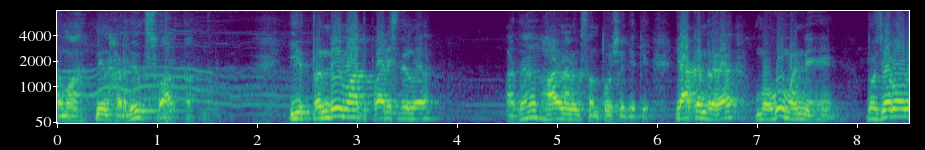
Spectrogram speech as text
ತಮ್ಮ, ನೀನು ಹಡ್ದಿದ್ದು ಸ್ವಾರ್ಥ ಈ ತಂದೆ ಮಾತು ಪಾಲಿಸಿದಿಲ್ಲ, ಅದ ಭಾಳ ನನಗೆ ಸಂತೋಷ ಆಗೈತಿ. ಯಾಕಂದ್ರೆ ಮಗು ಮೊನ್ನೆ ಧ್ವಜಾರೋಹಣ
